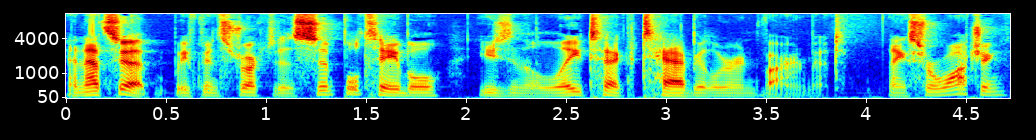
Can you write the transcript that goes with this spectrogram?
And that's it. We've constructed a simple table using the LaTeX tabular environment. Thanks for watching.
